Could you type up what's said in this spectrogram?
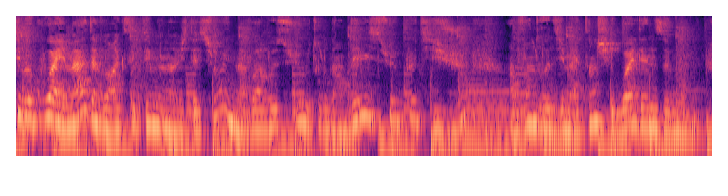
Merci beaucoup à Emma d'avoir accepté mon invitation et de m'avoir reçu autour d'un délicieux petit jus un vendredi matin chez Wild and the Moon.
